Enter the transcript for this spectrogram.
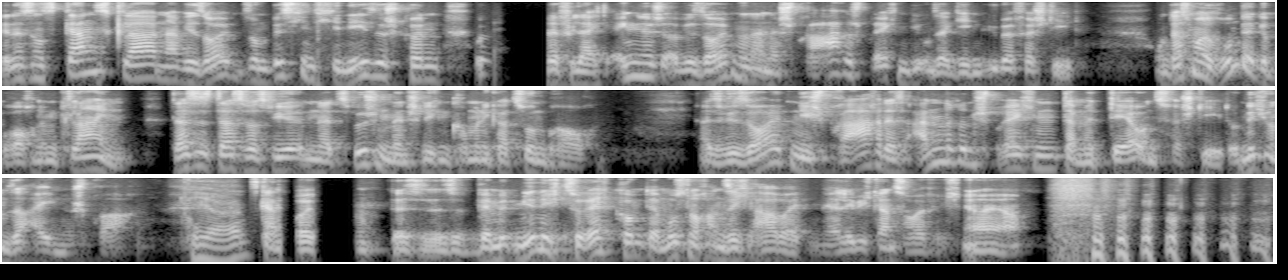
Dann ist uns ganz klar, na, wir sollten so ein bisschen Chinesisch können oder vielleicht Englisch, aber wir sollten in einer Sprache sprechen, die unser Gegenüber versteht. Und das mal runtergebrochen im Kleinen. Das ist das, was wir in der zwischenmenschlichen Kommunikation brauchen. Also wir sollten die Sprache des anderen sprechen, damit der uns versteht und nicht unsere eigene Sprache. Ja. Das ist ganz häufig. Das ist, also, wer mit mir nicht zurechtkommt, der muss noch an sich arbeiten. Erlebe ich ganz häufig. Ja, ja.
